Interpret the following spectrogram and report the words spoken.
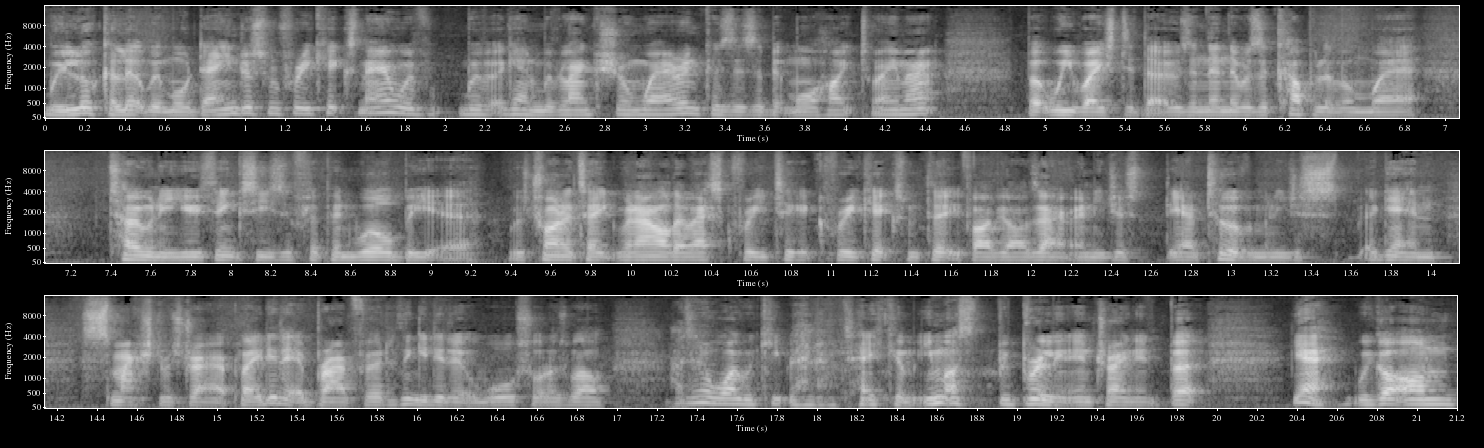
we look a little bit more dangerous from free kicks now with, with again with Lancashire and Waring because there's a bit more height to aim at. But we wasted those, and then there was a couple of them where Tony, who thinks he's a flipping world beater, was trying to take Ronaldo-esque free ticket free kicks from 35 yards out, and he just he had two of them, and he just again smashed them straight out of play. Did it at Bradford, I think he did it at Walsall as well. I don't know why we keep letting him take them. He must be brilliant in training, but yeah, we got on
